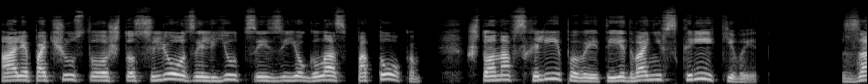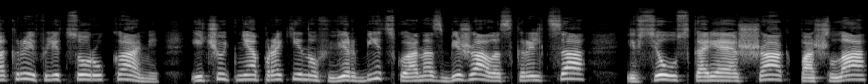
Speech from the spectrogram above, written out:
Аля почувствовала, что слезы льются из ее глаз потоком, что она всхлипывает и едва не вскрикивает. Закрыв лицо руками и чуть не опрокинув Вербицкую, она сбежала с крыльца и, все ускоряя шаг, пошла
